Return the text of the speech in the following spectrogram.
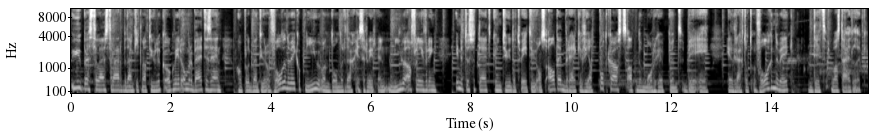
U, beste luisteraar, bedank ik natuurlijk ook weer om erbij te zijn. Hopelijk bent u er volgende week opnieuw, want donderdag is er weer een nieuwe aflevering. In de tussentijd kunt u, dat weet u, ons altijd bereiken via podcasts.demorgen.be. Heel graag tot volgende week. Dit was duidelijk.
